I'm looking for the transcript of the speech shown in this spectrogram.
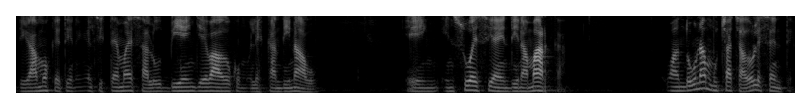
digamos que tienen el sistema de salud bien llevado como el escandinavo, en, Suecia, en Dinamarca, cuando una muchacha adolescente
